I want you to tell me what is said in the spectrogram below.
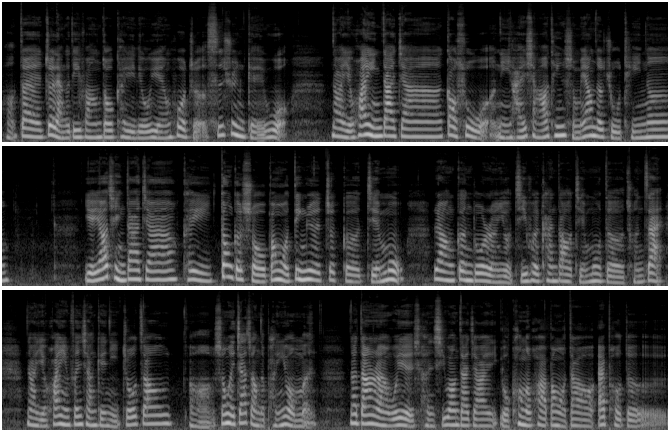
好，在这两个地方都可以留言或者私讯给我。那也欢迎大家告诉我，你还想要听什么样的主题呢？也邀请大家可以动个手，帮我订阅这个节目，让更多人有机会看到节目的存在。那也欢迎分享给你周遭呃，身为家长的朋友们。那当然，我也很希望大家有空的话，帮我到 Apple 的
